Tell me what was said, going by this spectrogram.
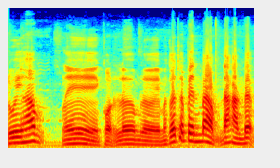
ลุยครับนี่กดเริ่มเลย มันก็จะเป็นแบบด่านแบบ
